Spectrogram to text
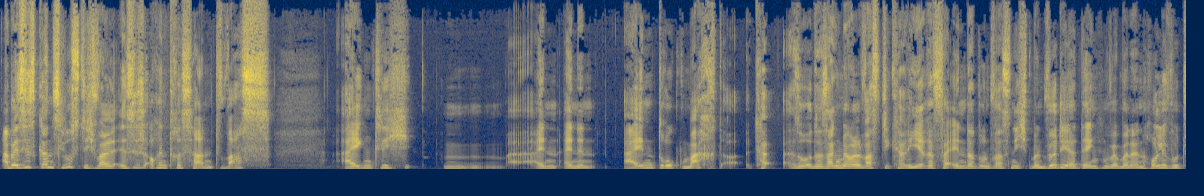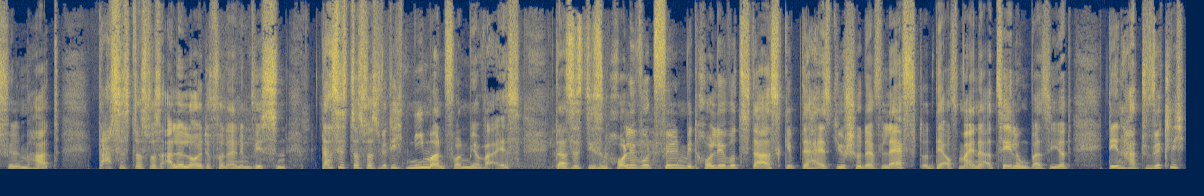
aber es ist ganz lustig, weil es ist auch interessant, was eigentlich mm, ein, einen Eindruck macht, also oder sagen wir mal, was die Karriere verändert und was nicht. Man würde ja denken, wenn man einen Hollywood-Film hat, das ist das, was alle Leute von einem wissen. Das ist das, was wirklich niemand von mir weiß, dass es diesen Hollywood-Film mit Hollywood-Stars gibt, der heißt You Should Have Left und der auf meiner Erzählung basiert. Den hat wirklich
